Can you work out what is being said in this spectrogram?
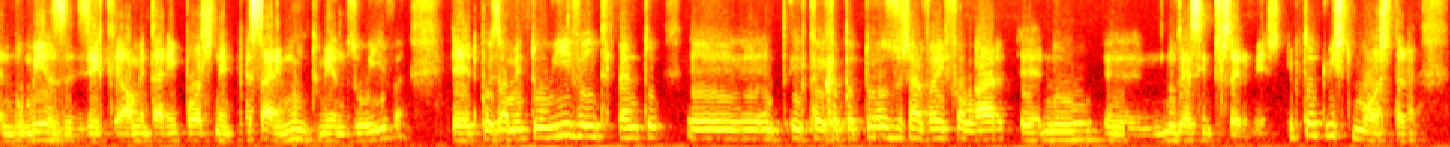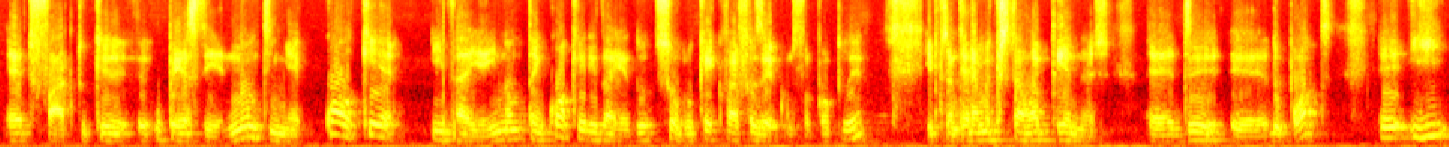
andou meses a dizer que aumentar impostos nem pensar em muito menos o IVA, depois aumentou o IVA, entretanto, eh, Capatoso já veio falar no, no 13 terceiro mês. E, portanto, isto mostra, de facto, que o PSD não tinha qualquer ideia e não tem qualquer ideia do, sobre o que é que vai fazer quando for para o poder, e portanto era uma questão apenas uh, de, uh, do pote, e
